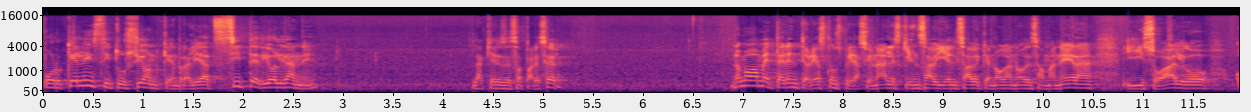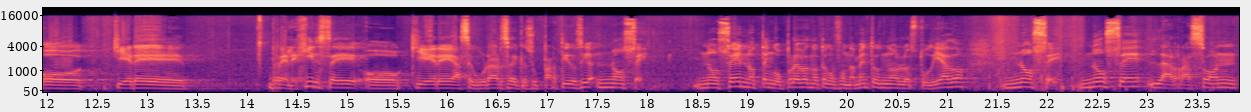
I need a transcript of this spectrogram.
¿por qué la institución que en realidad sí te dio el gane, la quieres desaparecer? No me voy a meter en teorías conspiracionales, quién sabe, y él sabe que no ganó de esa manera y hizo algo, o quiere reelegirse, o quiere asegurarse de que su partido siga, no sé. No sé, no tengo pruebas, no tengo fundamentos, no lo he estudiado, no sé, no sé la razón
